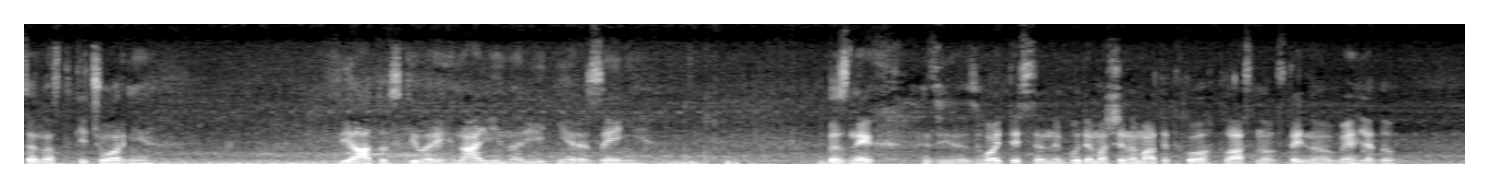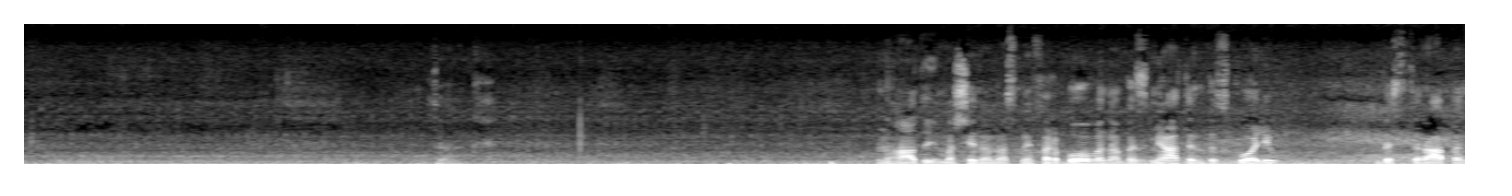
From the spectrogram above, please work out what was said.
Це у нас такі чорні, фіатовські, в оригінальній, на літній резині. Без них, згодьтеся, не буде машина мати такого класного стильного вигляду. Так. Нагадую, машина у нас не фарбована, без м'ятин, без колів, без царапин.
